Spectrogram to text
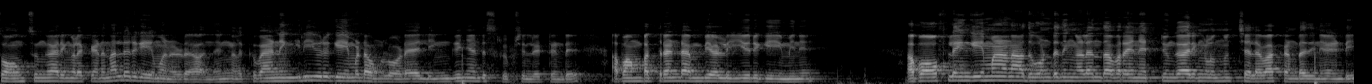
സോങ്സും കാര്യങ്ങളൊക്കെയാണ് നല്ലൊരു ഗെയിമാണ് നിങ്ങൾക്ക് വേണമെങ്കിൽ ഈ ഒരു ഗെയിം ഡൗൺലോഡ് ആയ ലിങ്ക് ഞാൻ ഡിസ്ക്രിപ്ഷനിൽ ഇട്ടിട്ടുണ്ട്. അപ്പോൾ അമ്പത്തിരണ്ട് എം ബി ഉള്ള ഈ ഒരു ഗെയിമിന്. അപ്പോൾ ഓഫ്ലൈൻ ഗെയിമാണ്. അതുകൊണ്ട് നിങ്ങൾ എന്താ പറയുക നെറ്റും കാര്യങ്ങളൊന്നും ചിലവാക്കേണ്ടതിന് വേണ്ടി.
